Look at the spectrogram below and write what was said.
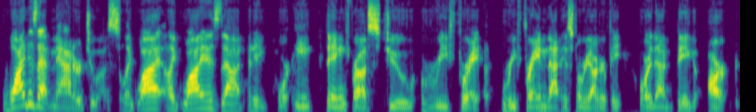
Why does that matter to us? Like why like why is that an important thing for us to reframe reframe that historiography or that big arc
